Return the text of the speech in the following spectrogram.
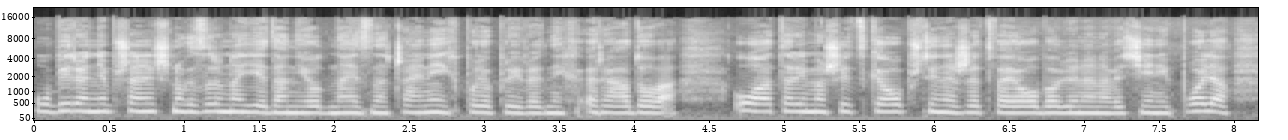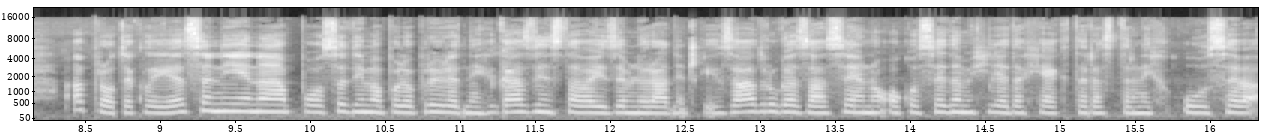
Ubiranje pšeničnog zrna jedan je od najznačajnijih poljoprivrednih radova. U atarima Šitske opštine žetva je obavljena na većini polja, a protekle jeseni je na posadima poljoprivrednih gazdinstava i zemljoradničkih zadruga zasejano oko 7000 hektara strnih useva.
